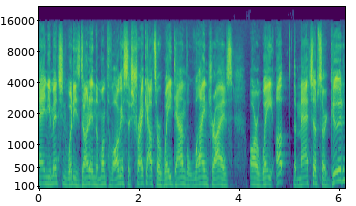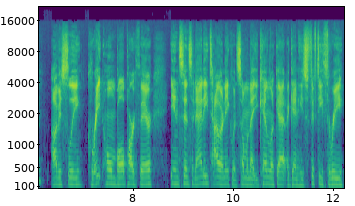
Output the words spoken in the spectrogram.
And you mentioned what he's done in the month of August. The strikeouts are way down. The line drives are way up. The matchups are good. Obviously, great home ballpark there in Cincinnati. Tyler Naquin, someone that you can look at. Again, he's 53%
